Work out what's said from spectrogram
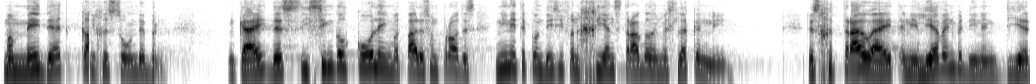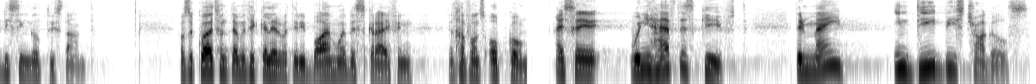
Maar met dit kan jy gesonde bring. OK? Dis die single calling wat Paulus van praat, is nie net 'n kondisie van geen struggle en mislukking nie. Dis getrouheid in die lewe en bediening deur die single toestand. Ons 'n quote van Timothy Keller wat hierdie baie mooi beskryf en dit gaan vir ons opkom. Hy sê when you have this gift there may indeed be struggles.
